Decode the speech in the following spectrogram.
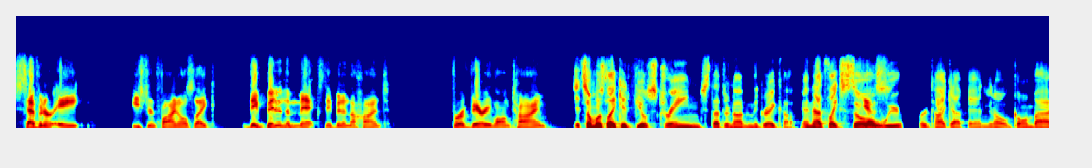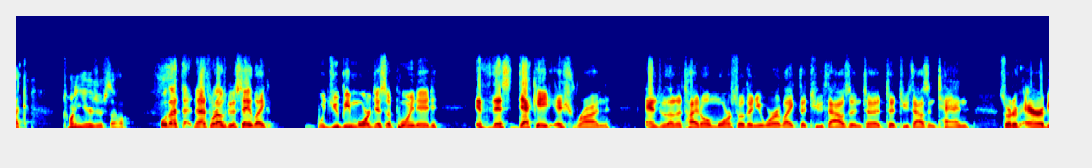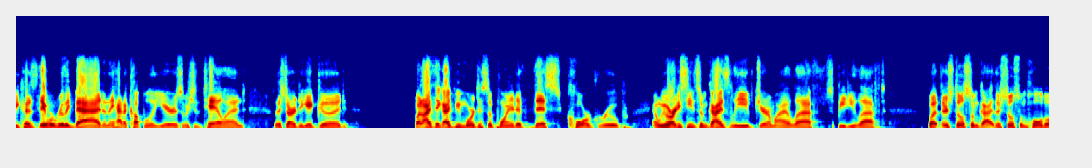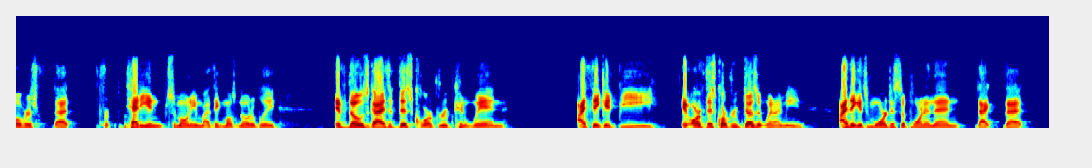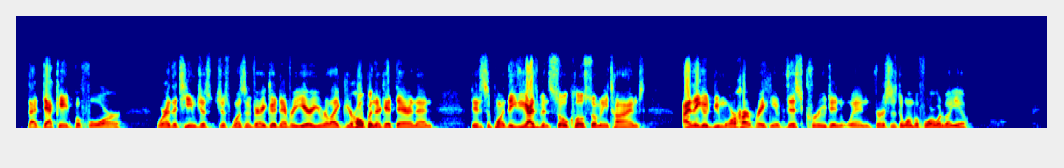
seven or eight Eastern Finals. Like they've been in the mix. They've been in the hunt for a very long time. It's almost like it feels strange that they're not in the Grey Cup, and that's like so Yes. weird for a Ticat fan. You know, going back 20 years or so. Well, that that's what I was going to say. Like, would you be more disappointed if this decade-ish run ends without a title more so than you were like the 2000 to, to 2010 sort of era because they were really bad and they had a couple of years, especially the tail end, they started to get good. But I think I'd be more disappointed if this core group, and we've already seen some guys leave. Jeremiah left, Speedy left, but there's still some guys, there's still some holdovers that Teddy and Simoni, I think most notably. If those guys, if this core group can win, I think it'd be, or if this core group doesn't win, I mean, I think it's more disappointing than that that that decade before where the team just just wasn't very good. And every year you were like, you're hoping they get there, and then they disappoint. These guys have been so close so many times. I think it would be more heartbreaking if this crew didn't win versus the one before. What about you?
